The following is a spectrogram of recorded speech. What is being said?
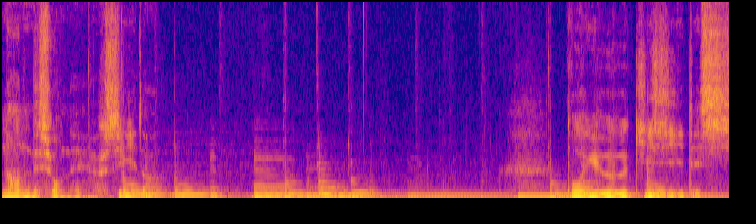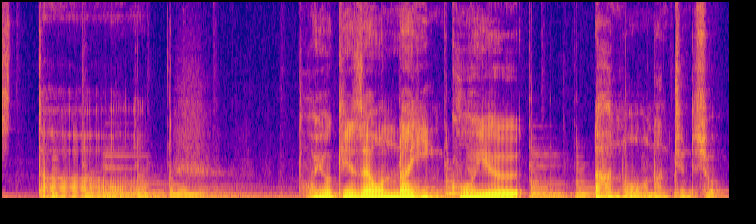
なんでしょうね。不思議だ。という記事でした。東洋経済オンライン、こういう、あの、なんて言うんでしょう。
